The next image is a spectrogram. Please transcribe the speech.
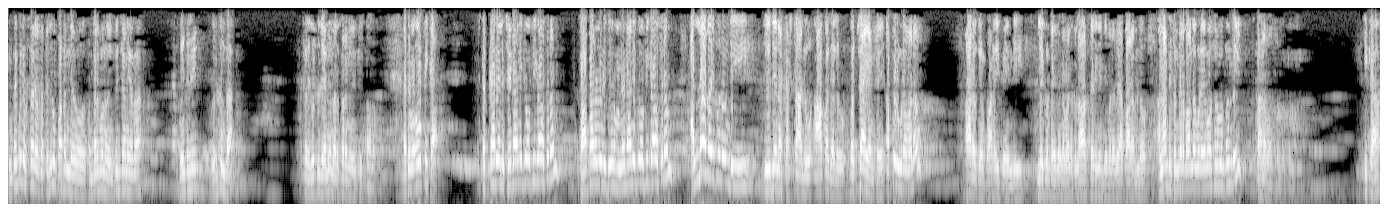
ఇంతకుముందు ఒకసారి ఒక తెలుగు పాటను నేను సందర్భంలో వినిపించాను కదా. ఏంటిది? గుర్తుందా? సరే గుర్తు చేయండి మరోసారి నేను వినిపిస్తాను. అయితే ఓపిక. సత్కార్యాలు చేయడానికి ఓపిక అవసరం పాపాల నుండి దూరం ఉండడానికి ఓపిక అవసరం. అల్లా వైపు నుండి ఏదైనా కష్టాలు ఆపదలు వచ్చాయంటే అప్పుడు కూడా మనం ఆరోగ్యం పాడైపోయింది. లేకుంటే ఏదైనా మనకు లాస్ జరిగింది మన వ్యాపారంలో. అలాంటి సందర్భాల్లో కూడా ఏమవసరం ఉంటుంది? సహనం అవసరం ఉంటుంది. ఇక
